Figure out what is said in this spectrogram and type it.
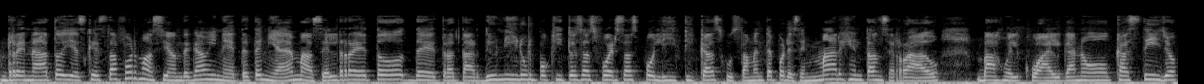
Renato, y es que esta formación de gabinete tenía además el reto de tratar de unir un poquito esas fuerzas políticas, justamente por ese margen tan cerrado bajo el cual ganó Castillo,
